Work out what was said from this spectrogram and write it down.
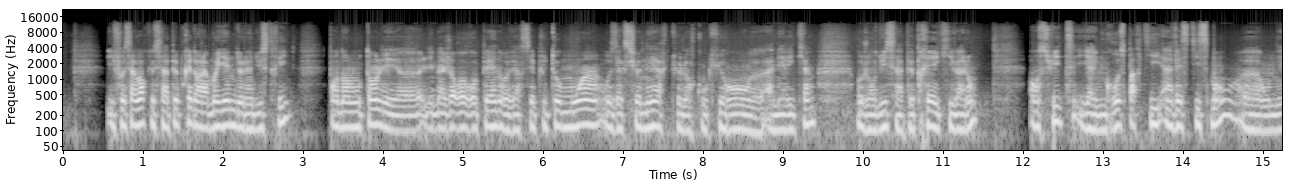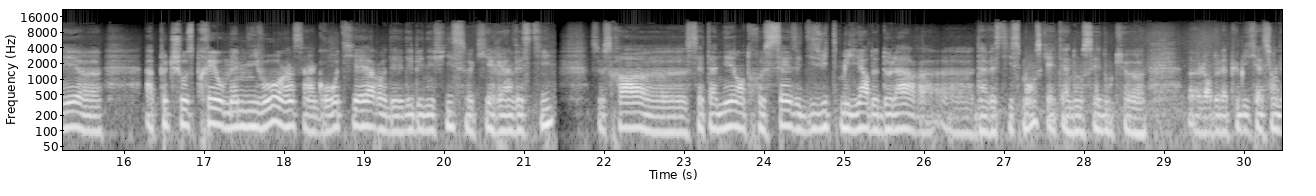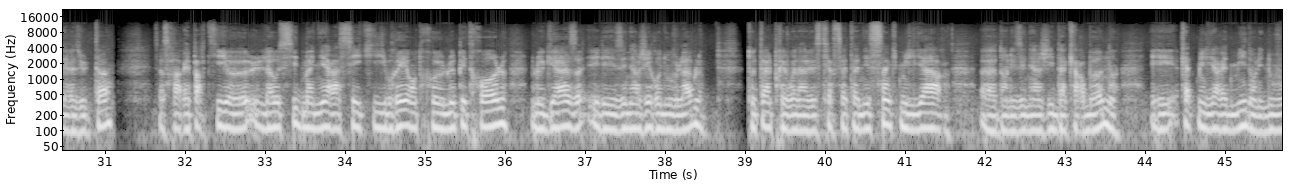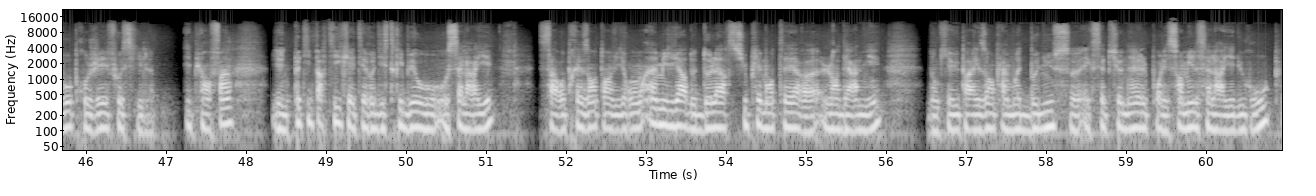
Il faut savoir que c'est à peu près dans la moyenne de l'industrie. Pendant longtemps, les, euh, les majeures européennes reversaient plutôt moins aux actionnaires que leurs concurrents euh, américains. Aujourd'hui, c'est à peu près équivalent. Ensuite, il y a une grosse partie investissement. Euh, on est à peu de choses près au même niveau. Hein. C'est un gros tiers des, bénéfices qui est réinvesti. Ce sera euh, cette année entre 16 et 18 milliards de dollars euh, d'investissement, ce qui a été annoncé donc euh, euh lors de la publication des résultats. Ça sera réparti euh, là aussi de manière assez équilibrée entre le pétrole, le gaz et les énergies renouvelables. Total prévoit d'investir cette année 5 milliards dans les énergies bas carbone et 4 milliards et demi dans les nouveaux projets fossiles. Et puis enfin, il y a une petite partie qui a été redistribuée aux, salariés. Ça représente environ 1 milliard de dollars supplémentaires euh, l'an dernier. Donc il y a eu par exemple un mois de bonus euh, exceptionnel pour les 100 000 salariés du groupe,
